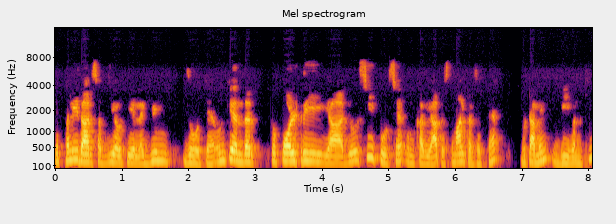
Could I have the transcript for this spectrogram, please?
तो फलीदार सब्ज़ियाँ होती है लेग्यूम जो होते हैं, उनके अंदर तो पोल्ट्री या जो सी फूड्स हैं, उनका भी आप इस्तेमाल कर सकते हैं विटामिन बी वन की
